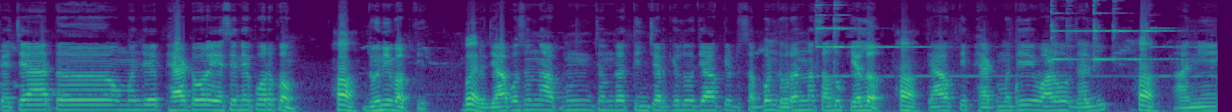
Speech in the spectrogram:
त्याच्यात अं, म्हणजे फॅटवर एस एन एफ वर कम. हा. दोन्ही बाबतीत. बर. ज्यापासून आपण समजा तीन चार किलो ज्या बाबतीत सबन ढोरांना चालू केलं हा. त्या बाबतीत फॅटमध्ये वाढ झाली. हा. आणि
